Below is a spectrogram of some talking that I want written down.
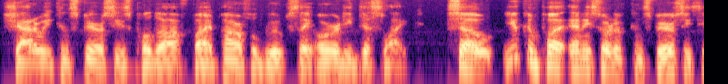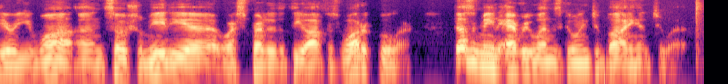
shadowy conspiracies pulled off by powerful groups they already dislike. So you can put any sort of conspiracy theory you want on social media or spread it at the office water cooler. Doesn't mean everyone's going to buy into it.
